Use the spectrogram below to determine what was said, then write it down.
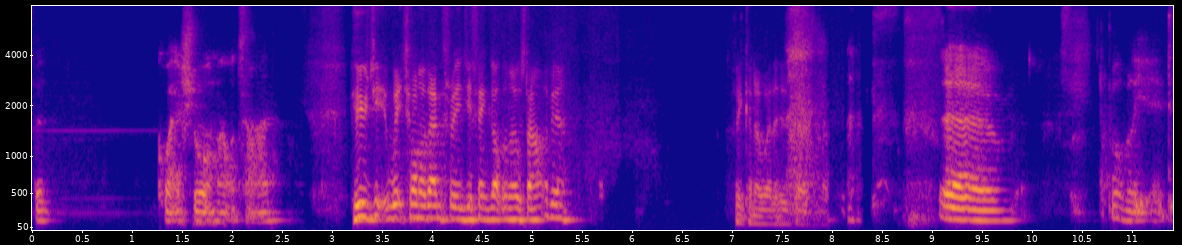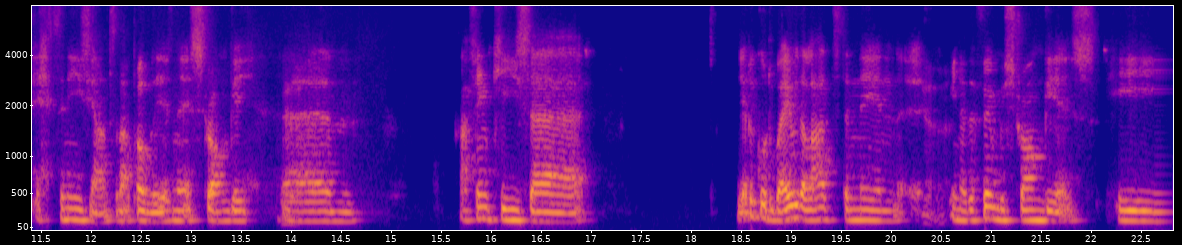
for quite a short amount of time. Who? You, which one of them three do you think got the most out of you? I think I know where this is um, probably it, it's an easy answer. That probably isn't it? It's Strongy. Um, I think he's uh, he had a good way with the lads, didn't he? And uh, yeah. you know, the thing with Strongy is he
